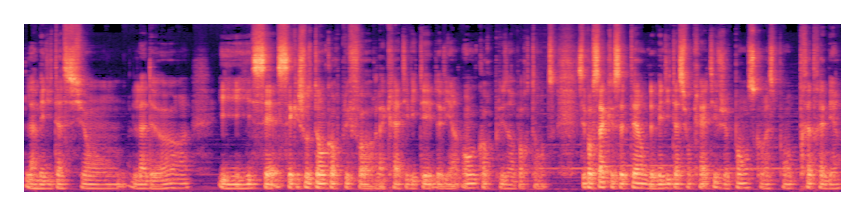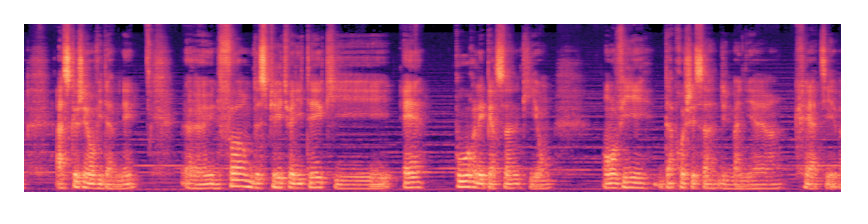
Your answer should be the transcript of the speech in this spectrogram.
la méditation là dehors, c'est quelque chose d'encore plus fort. La créativité devient encore plus importante. C'est pour ça que ce terme de méditation créative, je pense, correspond très très bien à ce que j'ai envie d'amener. Euh, une forme de spiritualité qui est pour les personnes qui ont envie d'approcher ça d'une manière créative.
